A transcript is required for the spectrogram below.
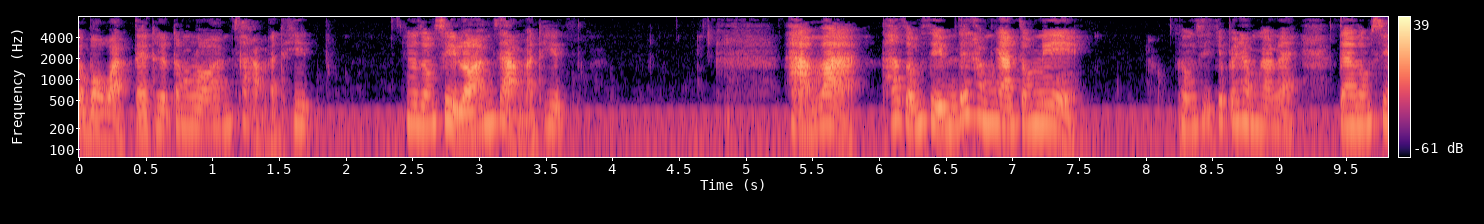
ก็บอกว่าแต่เธอต้องรอสามอาทิตย์เธอสมศรีรอสามอาทิตย์ ถามว่า ถ้าสมศรีได้ทำงานตรงนี้สมศรีจะไปทำงานไหนแต่สมศรี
